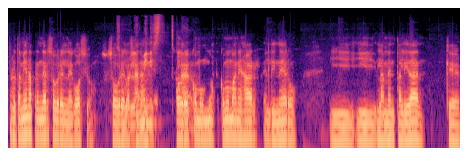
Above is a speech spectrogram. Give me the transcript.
pero también aprender sobre el negocio, sobre, la sobre cómo, cómo manejar el dinero y, la mentalidad, que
